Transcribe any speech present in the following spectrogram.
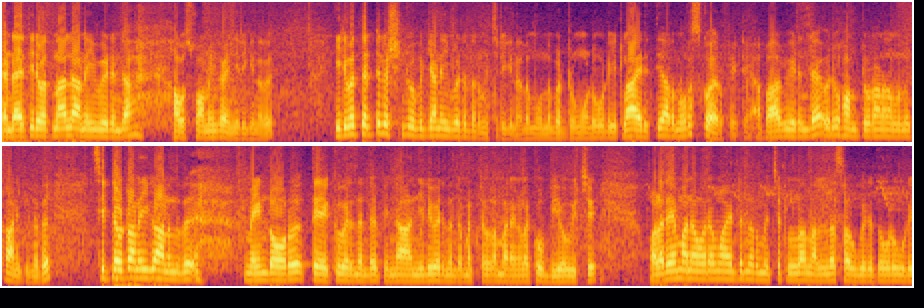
രണ്ടായിരത്തി ഇരുപത്തിനാലിലാണ് ഈ വീടിന്റെ ഹൗസ് വാമിംഗ് കഴിഞ്ഞിരിക്കുന്നത്. ഇരുപത്തെട്ട് ലക്ഷം രൂപയ്ക്കാണ് ഈ വീട് നിർമ്മിച്ചിരിക്കുന്നത്. മൂന്ന് ബെഡ്റൂമോട് കൂടിയിട്ടുള്ള ആയിരത്തി അറുന്നൂറ് സ്ക്വയർ ഫീറ്റ് അപ്പോൾ ആ വീടിന്റെ ഒരു ഹോം ടൂറാണ് നമ്മളിന്ന് കാണിക്കുന്നത്. സിറ്റ് ഔട്ടാണ് ഈ കാണുന്നത്. മെയിൻ ഡോറ് തേക്ക് വരുന്നുണ്ട് പിന്നെ ആഞ്ഞിലി വരുന്നുണ്ട്. മറ്റുള്ള മരങ്ങളൊക്കെ ഉപയോഗിച്ച് വളരെ മനോഹരമായിട്ട് നിർമ്മിച്ചിട്ടുള്ള നല്ല സൗകര്യത്തോടു കൂടി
